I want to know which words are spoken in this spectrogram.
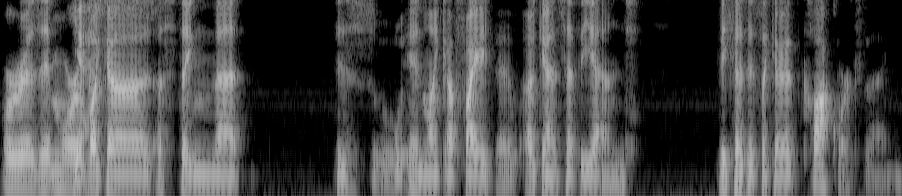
or is it more of like a a thing that is in like a fight against at the end because it's like a clockwork thing.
